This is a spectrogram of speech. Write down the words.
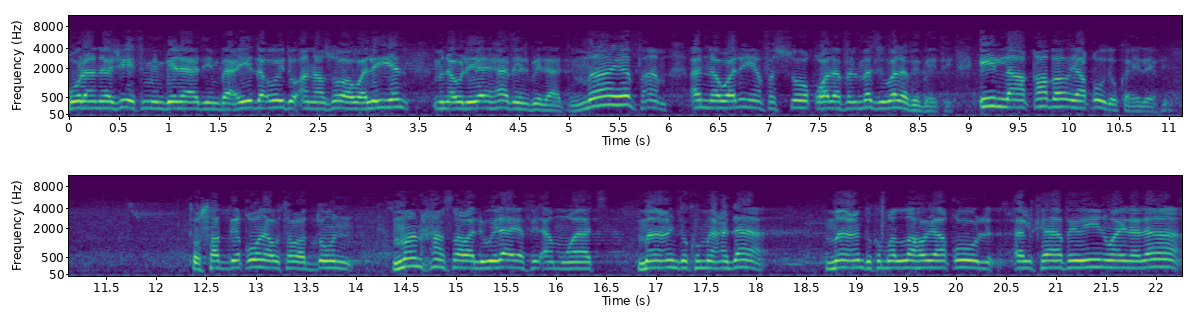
قل أنا جئت من بلاد بعيدة أريد أن أزور وليا من أولياء هذه البلاد. ما يفهم أن وليا في السوق ولا في المسجد ولا في بيته. إلا قبر يقودك إليه. تصدقون أو تردون من حصر الولاية في الأموات؟ ما عندكم أعداء. ما عندكم الله يقول الكافرين وإلا لا.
